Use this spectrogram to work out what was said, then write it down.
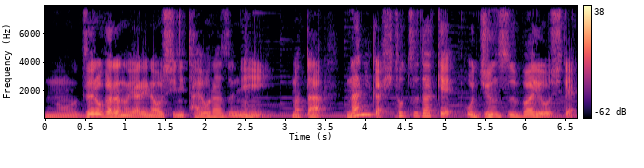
のゼロからのやり直しに頼らずに、また何か一つだけを純粋培養して、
